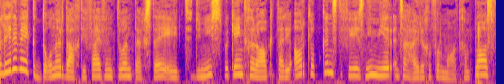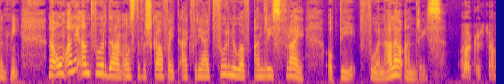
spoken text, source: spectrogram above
Verlede week donderdag die 25ste het die nuus bekend geraak dat die Aardklop Kunstefees nie meer in sy huidige formaat gaan plaasvind nie. Nou om al die antwoorde aan ons te verskaf het ek vir die uitvoerende hoof Andrius Vry op die foon. Hallo Andrius. Hallo Christel.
